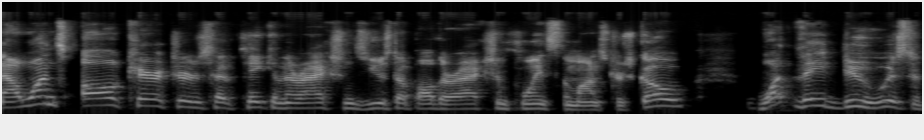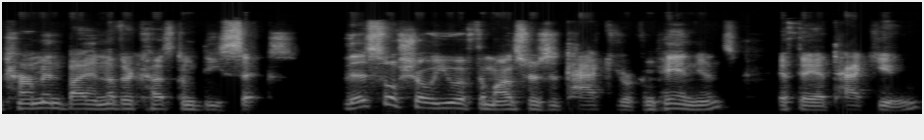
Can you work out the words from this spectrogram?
Now, once all characters have taken their actions, used up all their action points, the monsters go. What they do is determined by another custom d6. This will show you if the monsters attack your companions, if they attack you,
